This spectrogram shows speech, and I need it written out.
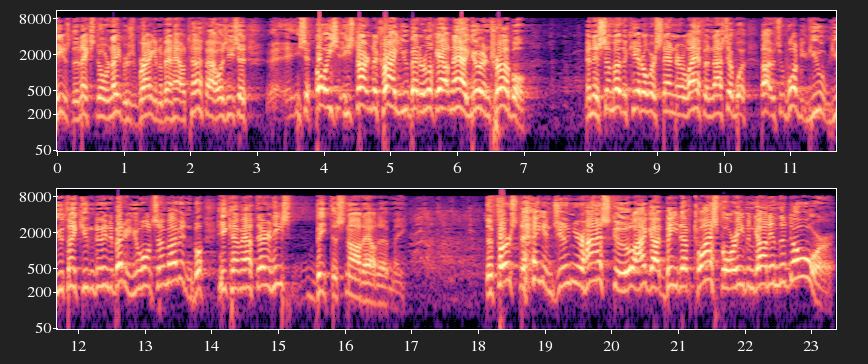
he's the next door neighbors bragging about how tough I was. He said he said oh he's, he's starting to cry. You better look out now. You're in trouble. And there's some other kid over standing there laughing. And I said what uh, what you you think you can do any better? You want some of it? And he come out there and he beat the snot out of me the first day in junior high school, I got beat up twice before I even got in the door.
